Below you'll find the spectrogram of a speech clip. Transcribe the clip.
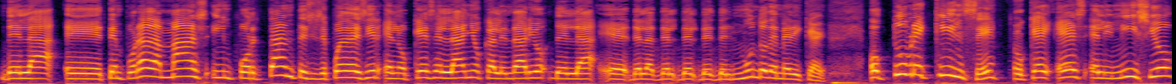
de la eh, temporada más importante, si se puede decir, en lo que es el año calendario de la, eh, del mundo de Medicare. Octubre 15, ok, es el inicio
